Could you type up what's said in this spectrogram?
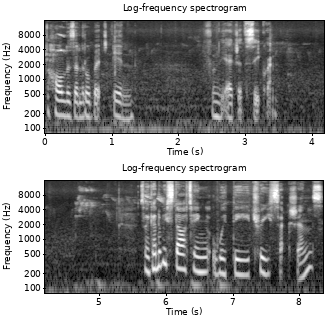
the hole is a little bit in from the edge of the sequin. So I'm going to be starting with the tree sections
